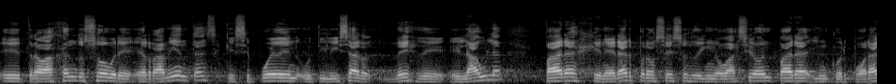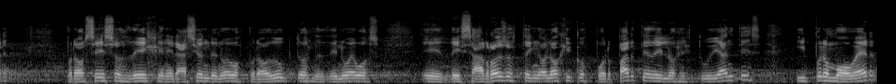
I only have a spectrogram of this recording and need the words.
eh, trabajando sobre herramientas que se pueden utilizar desde el aula para generar procesos de innovación, para incorporar procesos de generación de nuevos productos, de nuevos eh, desarrollos tecnológicos por parte de los estudiantes y promover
